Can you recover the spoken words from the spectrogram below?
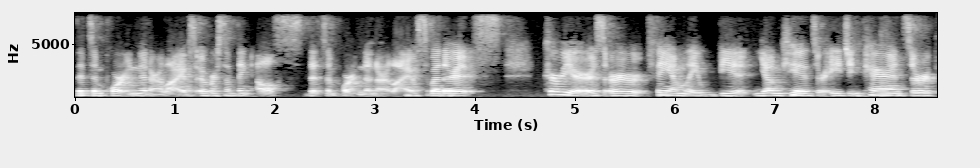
that's important in our lives over something else that's important in our lives, whether it's careers or family, be it young kids or aging parents or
